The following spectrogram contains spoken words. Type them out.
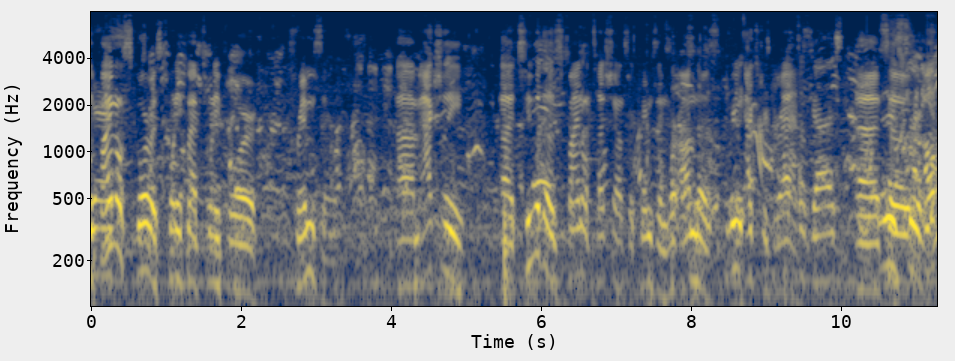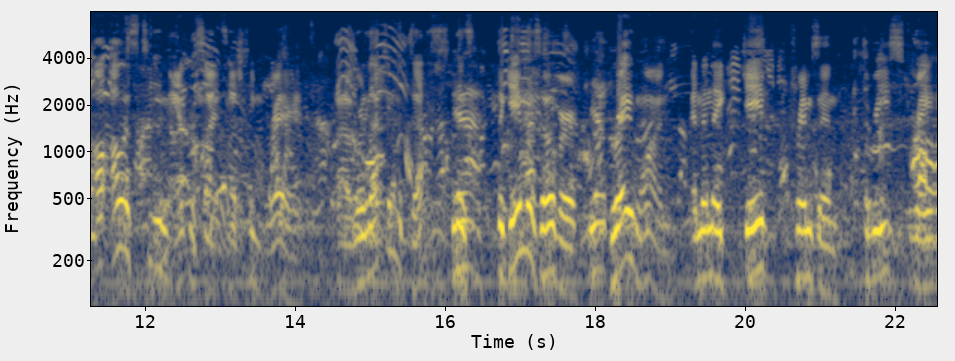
the Yes. final score was 25-24 Crimson. Um, actually, uh, two of those final touchdowns for Crimson were on those three extra drives. guys. Uh, It is so all, all, all his team anthracite slash team Gray uh, were left in the dust. Yeah. The game was over. Yeah. Gray won, and then they gave Crimson three straight,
